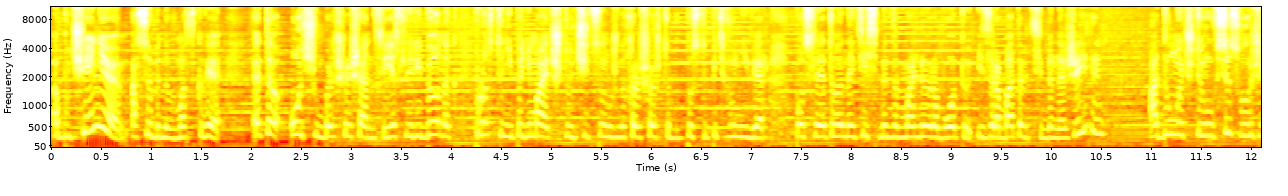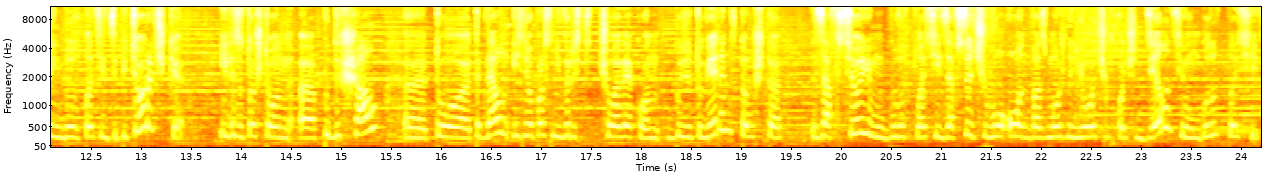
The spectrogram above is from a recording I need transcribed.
обучение, особенно в Москве, это очень большие шансы. Если ребенок просто не понимает, что учиться нужно хорошо, чтобы поступить в универ, после этого найти себе нормальную работу и зарабатывать себе на жизнь, а думает, что ему всю свою жизнь будут платить за пятерочки или за то, что он э, подышал, э, то тогда он из него просто не вырастет человек. Он будет уверен в том, что за все ему будут платить, за все, чего он, возможно, не очень хочет делать, ему будут платить.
